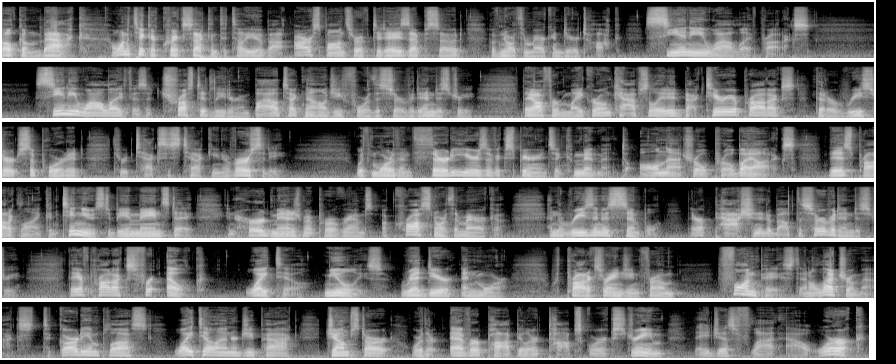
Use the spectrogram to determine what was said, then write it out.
Welcome back. I want to take a quick second to tell you about our sponsor of today's episode of North American Deer Talk, C&E Wildlife Products. C&E Wildlife is a trusted leader in biotechnology for the cervid industry. They offer microencapsulated bacteria products that are research supported through Texas Tech University. With more than 30 years of experience and commitment to all natural probiotics, this product line continues to be a mainstay in herd management programs across North America. And the reason is simple they are passionate about the cervid industry. They have products for elk, whitetail, muleys, red deer, and more, with products ranging from Fawn Paste and Electromax to Guardian Plus, Whitetail Energy Pack, Jumpstart, or their ever popular Top Score Extreme. They just flat out work.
